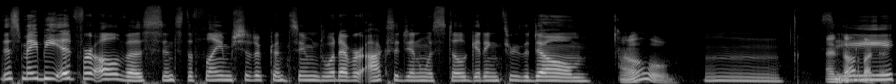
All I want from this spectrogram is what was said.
This may be it for all of us, since the flames should have consumed whatever oxygen was still getting through the dome. Oh. Hmm. About See,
